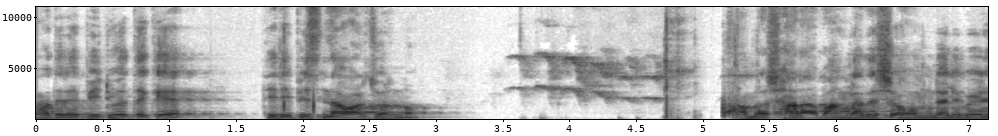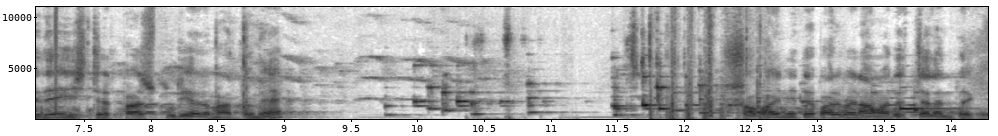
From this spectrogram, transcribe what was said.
আমাদের এই ভিডিও থেকে থ্রি পিস নেওয়ার জন্য। আমরা সারা বাংলাদেশে হোম ডেলিভারি দেই স্টেট ফাস্ট কুরিয়ারের মাধ্যমে। সবাই নিতে পারবেন আমাদের চ্যানেল থেকে।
